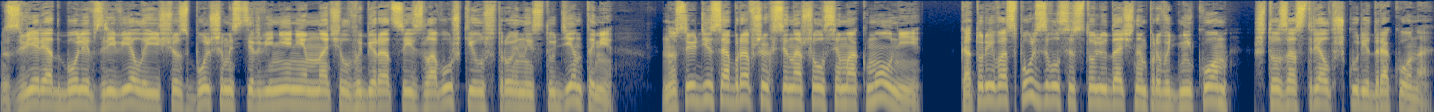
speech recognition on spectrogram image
Зверь от боли взревел и еще с большим остервенением начал выбираться из ловушки, устроенной студентами, но среди собравшихся нашелся маг молнии, который воспользовался столь удачным проводником, что застрял в шкуре дракона.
